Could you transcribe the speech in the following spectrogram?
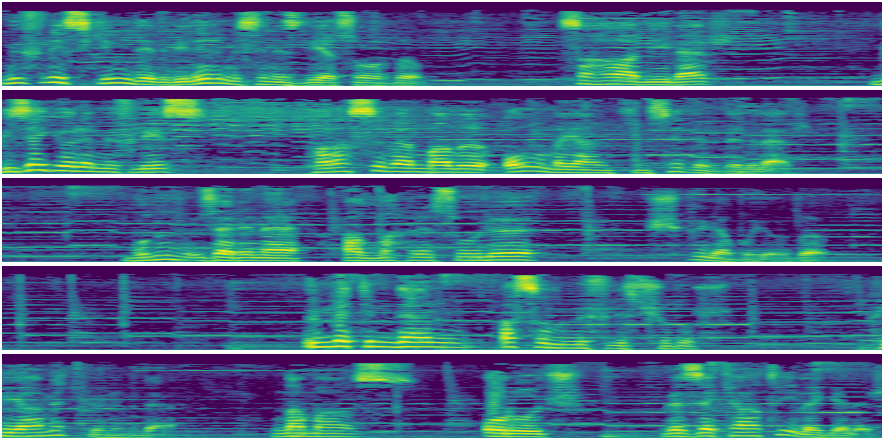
müflis kimdir bilir misiniz diye sordu. Sahabiler bize göre müflis parası ve malı olmayan kimsedir dediler. Bunun üzerine Allah Resulü şöyle buyurdu. Ümmetimden asıl müflis şudur. Kıyamet gününde namaz, oruç ve zekatı ile gelir.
